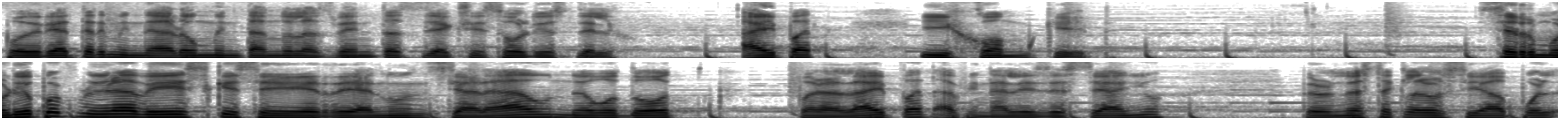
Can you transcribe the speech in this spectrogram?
podría terminar aumentando las ventas de accesorios del iPad y HomeKit. Se rumoreó por primera vez que se reanunciará un nuevo dock para el iPad a finales de este año, pero no está claro si Apple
